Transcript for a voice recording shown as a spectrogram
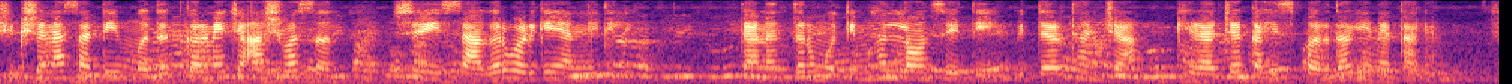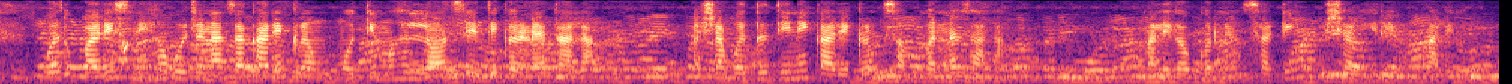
शिक्षणासाठी मदत करण्याचे आश्वासन श्री सागर वडगे यांनी दिले. त्यानंतर मोतीमहल लॉन्स येथे विद्यार्थ्यांच्या खेळाच्या काही स्पर्धा घेण्यात आल्या व दुपारी स्नेहभोजनाचा कार्यक्रम मोतीमहल लॉन्स येथे करण्यात आला. अशा पद्धतीने कार्यक्रम संपन्न झाला. मालेगावकर न्यूजसाठी विशाल हिरे मालेगाव.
